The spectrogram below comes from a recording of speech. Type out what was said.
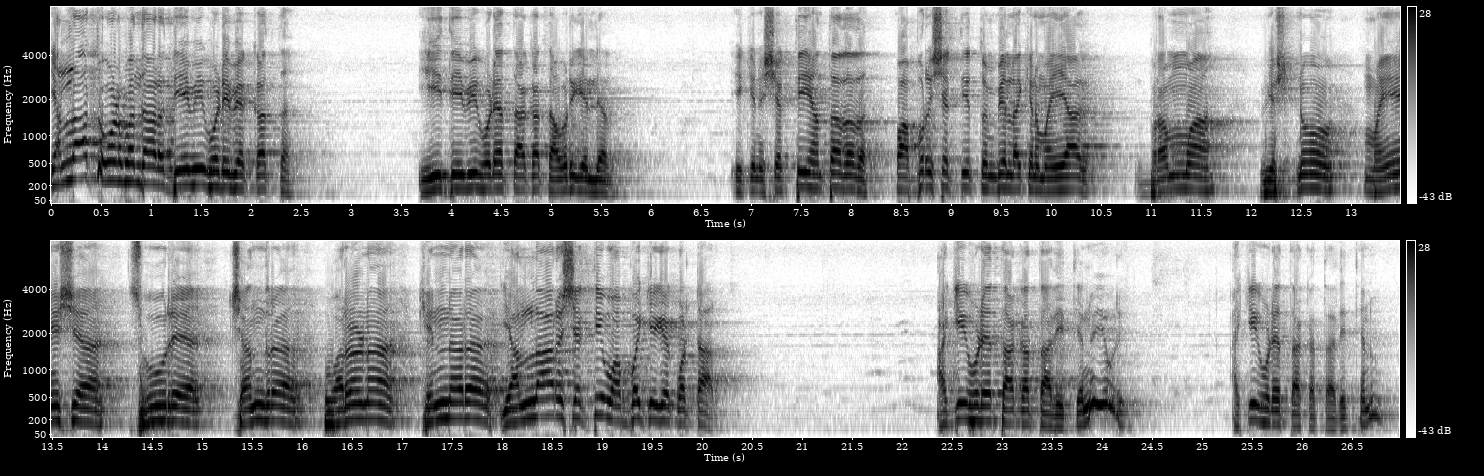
ಎಲ್ಲ ತೊಗೊಂಡು ಬಂದಾರ ದೇವಿಗೆ ಹೊಡಿಬೇಕತ್ತ. ಈ ದೇವಿಗೆ ಹೊಡೆಯ ತಾಕತ್ತ ಅವ್ರಿಗೆ ಎಲ್ಲಿ ಅದು? ಈಕಿನ ಶಕ್ತಿ ಅಂಥದ್ದದ ಒಬ್ಬರ ಶಕ್ತಿ ತುಂಬಿಲ್ಲ ಆಕಿನ ಮೈಯಾಗ. ಬ್ರಹ್ಮ, ವಿಷ್ಣು, ಮಹೇಶ, ಸೂರ್ಯ, ಚಂದ್ರ, ವರುಣ, ಕಿನ್ನರ ಎಲ್ಲರ ಶಕ್ತಿ ಒಬ್ಬಕ್ಕಿಗೆ ಕೊಟ್ಟಾರ. ಆಕಿಗೆ ಹೊಡೆಯ ತಾಕತ್ತಾದಿತ್ಯನು ಇವ್ರಿಗೆ? ಹೊಡೆಯೋ ಹೊಡೆಯ ತಾಕತ್ತಾದಿತ್ಯನು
